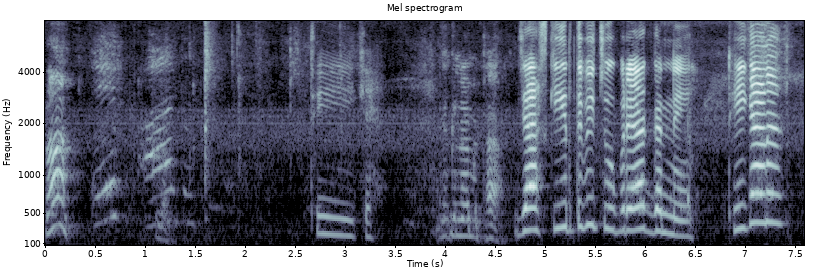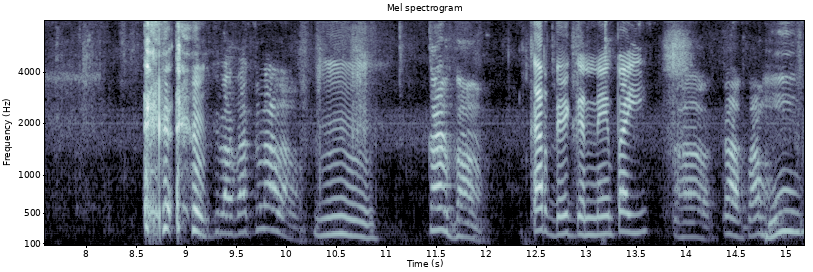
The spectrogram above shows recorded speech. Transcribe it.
ਹਾਂ? ਠੀਕ ਹੈ। ਇਹ ਕਿੰਨਾ ਮਿੱਠਾ? ਜਸਕੀਰਤ ਵੀ ਚੁੱਪ ਰਿਹਾ ਗੰਨੇ। ਠੀਕ ਹੈ ਨਾ? ਲੱਗਦਾ ਕਲਾਲਾ ਹੂੰ। ਘਰ ਦਾ ਘਰ ਦੇ ਗੰਨੇ ਭਾਈ। ਹਾਂ ਘਰ ਦਾ ਮੂੰਹ।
